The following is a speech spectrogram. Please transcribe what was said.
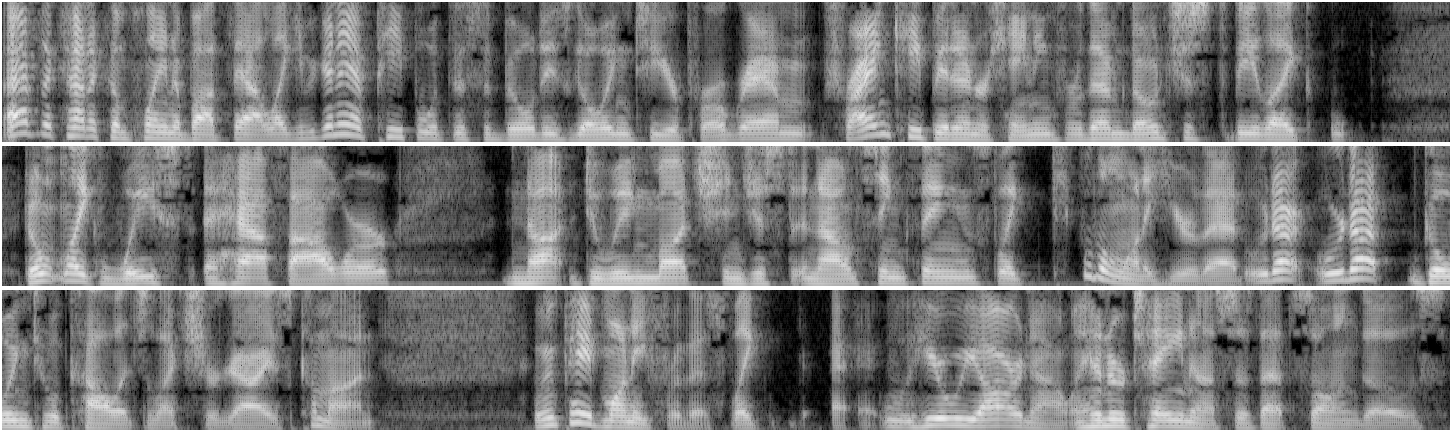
I have to kind of complain about that. Like, if you're going to have people with disabilities going to your program, try and keep it entertaining for them. Don't just be like, don't like waste a half hour not doing much and just announcing things. Like, people don't want to hear that. We're not, we're not going to a college lecture, guys. Come on. And we paid money for this. Like, here we are now. Entertain us, as that song goes.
